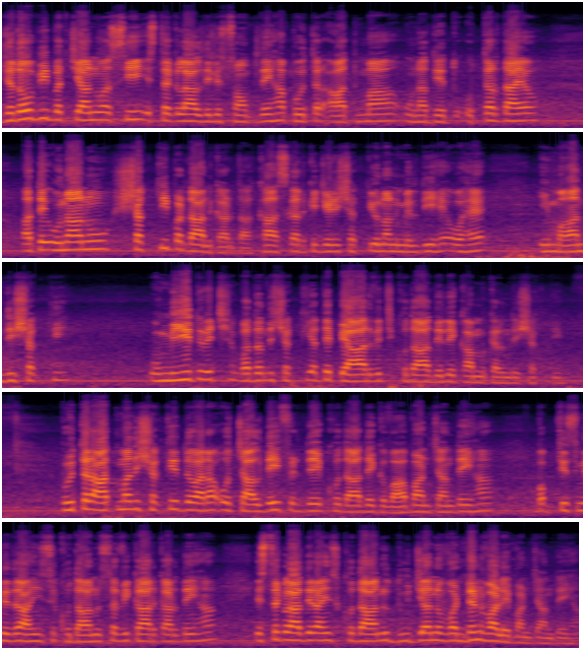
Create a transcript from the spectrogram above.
ਜਦੋਂ ਵੀ ਬੱਚਿਆਂ ਨੂੰ ਅਸੀਂ ਇਸਤਗਲਾਲ ਦੇ ਲਈ ਸੌਂਪਦੇ ਹਾਂ, ਪਵਿੱਤਰ ਆਤਮਾ ਉਹਨਾਂ ਦੇ ਤੋਂ ਉਤਰਦਾ ਹੈ ਅਤੇ ਉਹਨਾਂ ਨੂੰ ਸ਼ਕਤੀ ਪ੍ਰਦਾਨ ਕਰਦਾ, ਖਾਸ ਕਰਕੇ ਜਿਹੜੀ ਸ਼ਕਤੀ ਉਹਨਾਂ ਨੂੰ ਮਿਲਦੀ ਹੈ, ਉਹ ਹੈ ਈਮਾਨ ਦੀ ਸ਼ਕਤੀ। ਉਮੀਦ ਵਿੱਚ ਵਧਣ ਦੀ ਸ਼ਕਤੀ ਅਤੇ ਪਿਆਰ ਵਿੱਚ ਖੁਦਾ ਦੇ ਲਈ ਕੰਮ ਕਰਨ ਦੀ ਸ਼ਕਤੀ। ਪਵਿੱਤਰ ਆਤਮਾ ਦੀ ਸ਼ਕਤੀ ਦੁਆਰਾ ਉਹ ਚੱਲਦੇ ਫਿਰਦੇ ਖੁਦਾ ਦੇ ਗਵਾਹ ਬਣ ਜਾਂਦੇ ਹਾਂ। ਬਪਤਿਸਮੇ ਦੇ ਰਾਹੀਂ ਅਸੀਂ ਖੁਦਾ ਨੂੰ ਸਵੀਕਾਰ ਕਰਦੇ ਹਾਂ। ਇਸਤਗਲਾਲ ਦੇ ਰਾਹੀਂ ਖੁਦਾ ਨੂੰ ਦੂਜਿਆਂ ਨੂੰ ਵੰਡਣ ਵਾਲੇ ਬਣ ਜਾਂਦੇ ਹਾਂ।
